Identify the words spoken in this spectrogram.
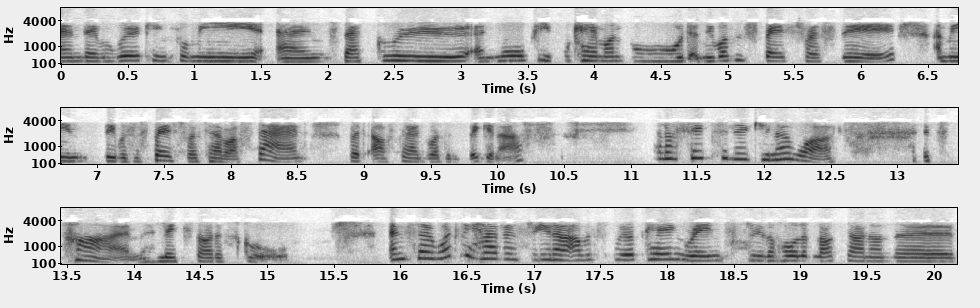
and they were working for me and that grew and more people came on board and there wasn't space for us there. I mean, there was a space for us to have our stand, but our stand wasn't big enough. And I said to Luke, you know what? It's time. Let's start a school. And so what we have is, you know, I was, we were paying rent through the whole of lockdown on the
